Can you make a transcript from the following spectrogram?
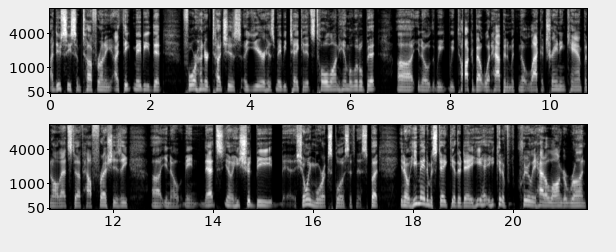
I do see some tough running. I think maybe that 400 touches a year has maybe taken its toll on him a little bit. Uh, you know, we we talk about what happened with no lack of training camp and all that stuff. How fresh is he? Uh, you know, I mean, that's you know he should be uh, showing more explosiveness. But you know, he made a mistake the other day. He he could have clearly had a longer run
